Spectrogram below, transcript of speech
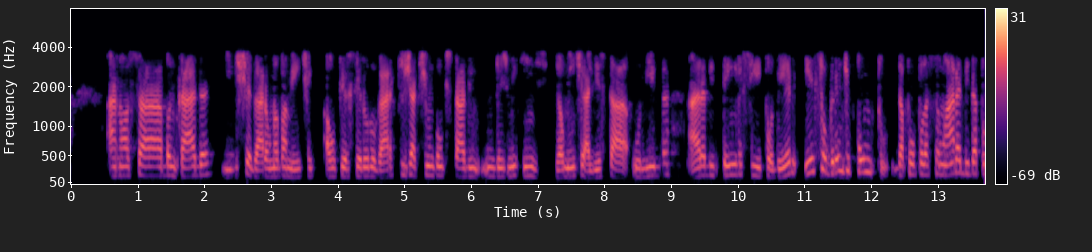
a nossa bancada e chegaram novamente ao terceiro lugar que já tinham conquistado em, em 2015. Realmente a lista unida árabe tem esse poder. Esse é o grande ponto da população árabe, da,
